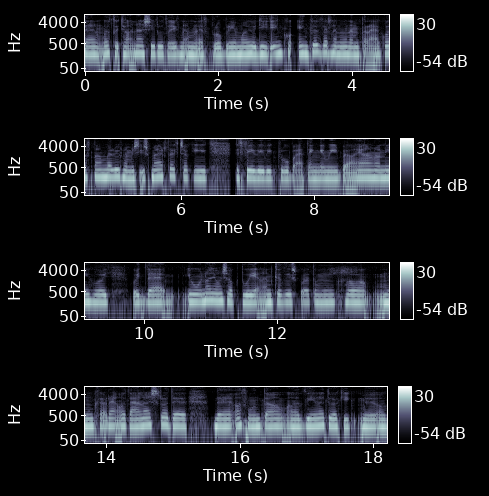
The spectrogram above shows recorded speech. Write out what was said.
term- az, hogy hallássérült vagyok, nem lesz probléma, hogy így én, én közvetlenül nem találkoztam velük, nem is ismertek, csak így egy fél évig próbált engem így beajánlani, hogy, hogy de jó, nagyon sok túljelentkezés volt a munka, munkára, az állásra, de, de azt mondta az illető, akik ö, a-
